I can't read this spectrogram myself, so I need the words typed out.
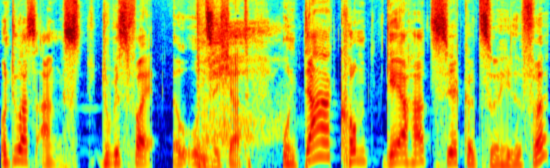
Und du hast Angst. Du bist verunsichert. Oh. Und da kommt Gerhard Zirkel zur Hilfe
